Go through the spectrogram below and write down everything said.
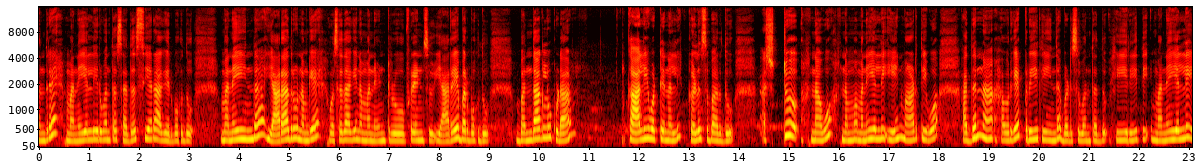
ಅಂದರೆ ಮನೆಯಲ್ಲಿರುವಂಥ ಸದಸ್ಯರಾಗಿರಬಹುದು. ಮನೆಯಿಂದ ಯಾರಾದರೂ ನಮಗೆ ಹೊಸದಾಗಿ ನಮ್ಮ ನೆಂಟರು ಫ್ರೆಂಡ್ಸು ಯಾರೇ ಬರಬಹುದು. ಬಂದಾಗಲೂ ಕೂಡ ಖಾಲಿ ಹೊಟ್ಟೆನಲ್ಲಿ ಕಳಿಸಬಾರ್ದು. ಅಷ್ಟು ನಾವು ನಮ್ಮ ಮನೆಯಲ್ಲಿ ಏನು ಮಾಡ್ತೀವೋ ಅದನ್ನು ಅವ್ರಿಗೆ ಪ್ರೀತಿಯಿಂದ ಬಡಿಸುವಂಥದ್ದು. ಈ ರೀತಿ ಮನೆಯಲ್ಲಿ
